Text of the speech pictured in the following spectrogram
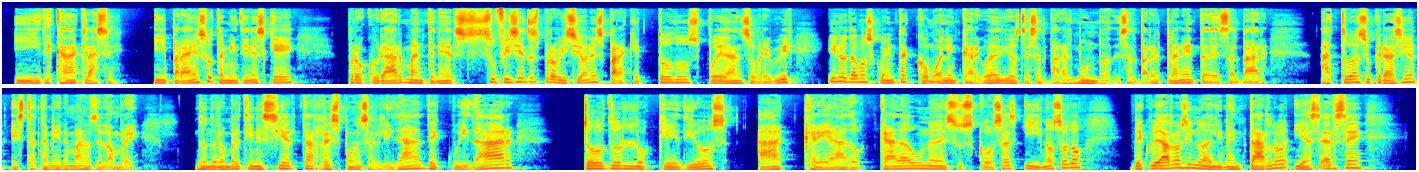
y de cada clase. Y para eso también tienes que procurar mantener suficientes provisiones para que todos puedan sobrevivir. Y nos damos cuenta cómo el encargo de Dios de salvar al mundo, de salvar al planeta, de salvar a toda su creación, está también en manos del hombre donde el hombre tiene cierta responsabilidad de cuidar todo lo que Dios ha creado, cada una de sus cosas, y no solo de cuidarlo, sino de alimentarlo y hacerse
